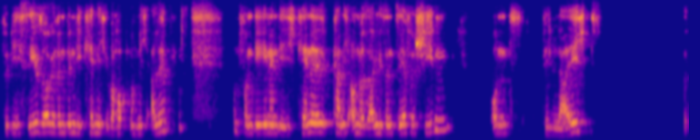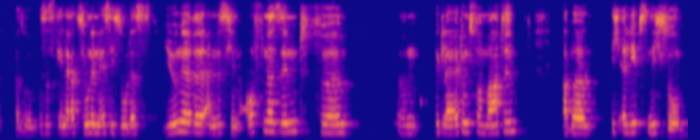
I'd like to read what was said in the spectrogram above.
für die ich Seelsorgerin bin, die kenne ich überhaupt noch nicht alle. Und von denen, die ich kenne, kann ich auch nur sagen, die sind sehr verschieden. Und vielleicht, also es ist generationenmäßig so, dass Jüngere ein bisschen offener sind für ähm, Begleitungsformate, aber ich erlebe es nicht so.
